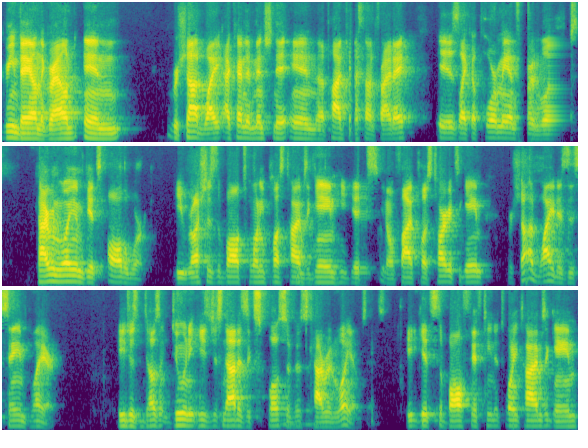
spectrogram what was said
Green Bay on the ground and Rashad White, I kind of mentioned it in the podcast on Friday, is like a poor man's Kyren Williams. Kyren Williams gets all the work. He rushes the ball 20 plus times a game. He gets, you know, five plus targets a game. Rashad White is the same player. He just doesn't do any, he's just not as explosive as Kyren Williams is. He gets the ball 15 to 20 times a game,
